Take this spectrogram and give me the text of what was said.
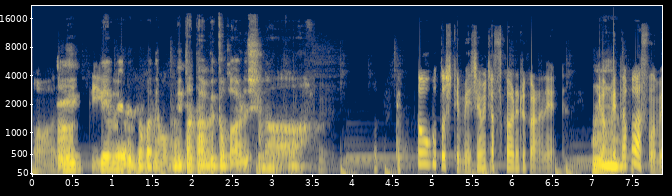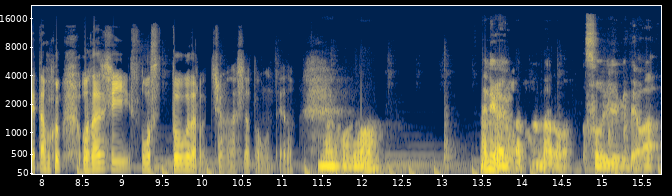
ああなっていう。HTML とかでもメタタグとかあるしな。うん窃盗語としてめちゃめちゃ使われるからね。うんいや、メタバースのメタも 同じそう窃盗語だろっていう話だと思うんだよな。なるほど。何が良かったんだろう、そういう意味では。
